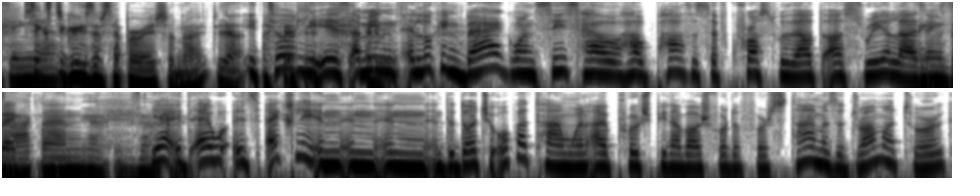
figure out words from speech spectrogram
Six yeah. degrees of separation, right? Yeah. It totally is. I mean, looking back, one sees how how paths have crossed without us realizing back then. Yeah, exactly. Yeah, it, it's actually in, in, in the Deutsche Oper time when I approached Pina Bausch for the first time as a dramaturg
